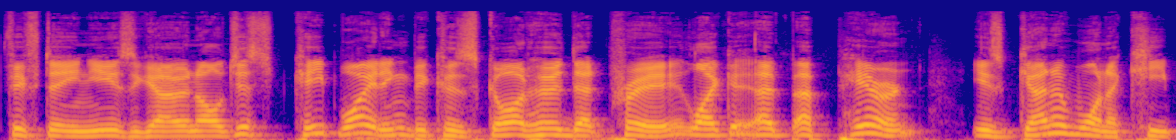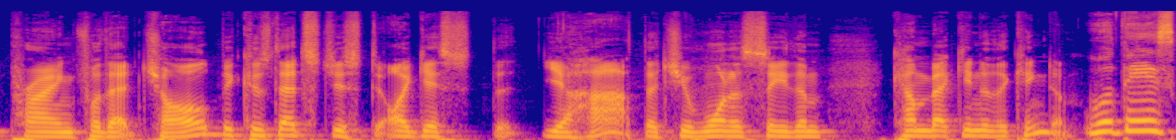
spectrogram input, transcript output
15 years ago and I'll just keep waiting because God heard that prayer. Like, a, a parent is going to want to keep praying for that child because that's just, I guess, the, your heart that you want to see them come back into the kingdom. Well, there's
